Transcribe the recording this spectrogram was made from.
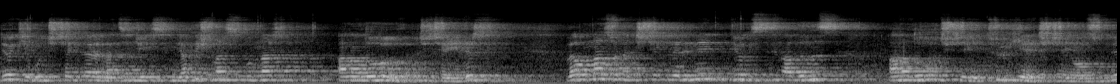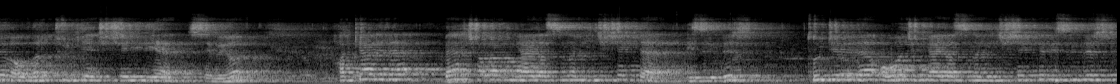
Diyor ki bu çiçeklere Latince isim yakışmaz. Bunlar Anadolu çiçeğidir. Ve ondan sonra çiçeklerini diyor ki sizin adınız Anadolu çiçeği, Türkiye çiçeği olsun diyor ve onları Türkiye çiçeği diye seviyor. Hakkari'de Berçalan yaylasındaki çiçek de bizimdir. Tunceli'de Ovacık yaylasındaki çiçek de bizimdir.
